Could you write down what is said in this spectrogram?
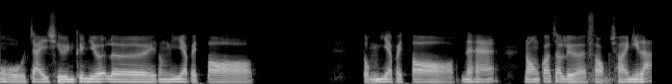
โอ้โห ใจชื้นขึ้นเยอะเลย ตรงนี้อย่าไปตอบ ตรงนี้อย่าไปตอบนะฮะ น้องก็จะเหลือสองช้อยนี้ละ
